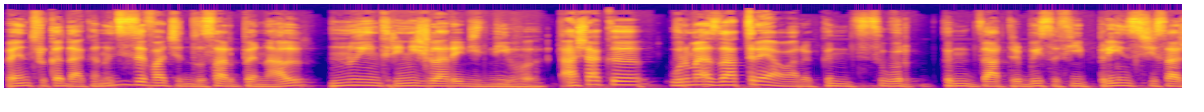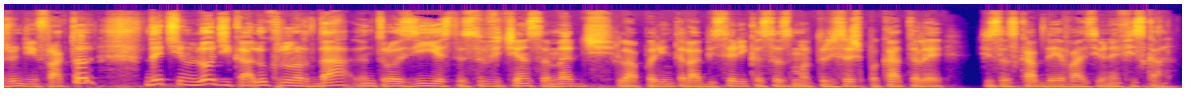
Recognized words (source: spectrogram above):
pentru că dacă nu ți se face dosar penal, nu intri nici la recidivă. Așa că urmează a treia oară când, ur- când ar trebui să fii prins și să ajungi infractor. Deci, în logica lucrurilor, da, într-o zi este suficient să mergi la părinte la biserică, să-ți mărturisești păcatele și să scapi de evaziune fiscală.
